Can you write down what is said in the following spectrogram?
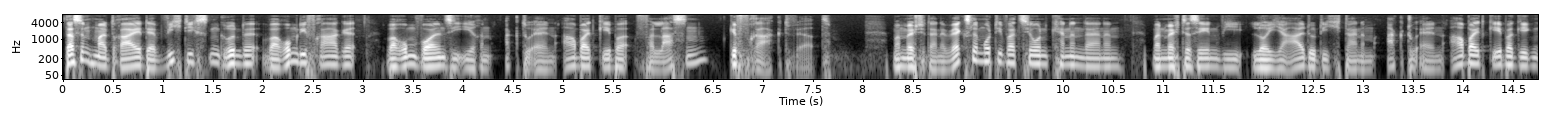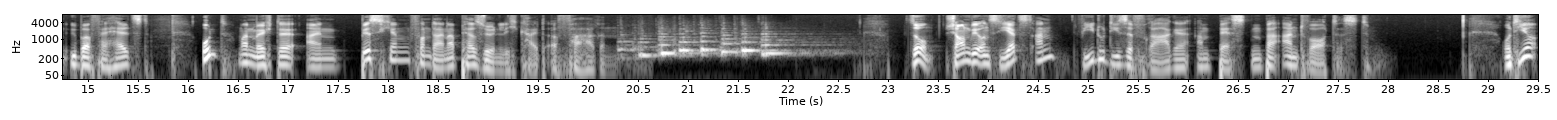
Das sind mal drei der wichtigsten Gründe, warum die Frage, warum wollen Sie Ihren aktuellen Arbeitgeber verlassen, gefragt wird. Man möchte deine Wechselmotivation kennenlernen, man möchte sehen, wie loyal du dich deinem aktuellen Arbeitgeber gegenüber verhältst und man möchte ein bisschen von deiner Persönlichkeit erfahren. So, schauen wir uns jetzt an, wie du diese Frage am besten beantwortest. Und hier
